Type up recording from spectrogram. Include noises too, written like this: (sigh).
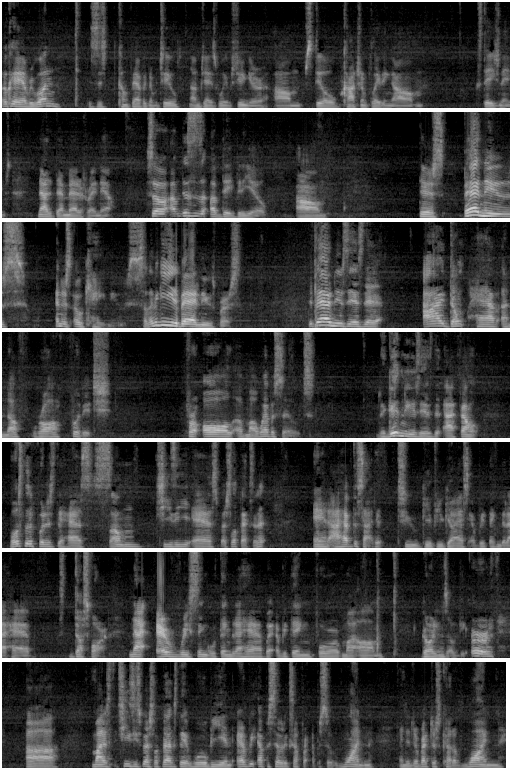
Okay, everyone. This is Kung Fu Havok number two. I'm James Williams Jr. I'm still contemplating um, stage names. Not that that matters right now. So um, this is an update video. Um, there's bad news and there's okay news. So let me give you the bad news first. The bad news is that I don't have enough raw footage for all of my webisodes. The good news is that I found most of the footage that has some cheesy ass special effects in it, and I have decided to give you guys everything that I have thus far. Not every single thing that I have, but everything for my um Guardians of the Earth, uh, minus the cheesy special effects that will be in every episode except for episode one, and the director's cut of one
